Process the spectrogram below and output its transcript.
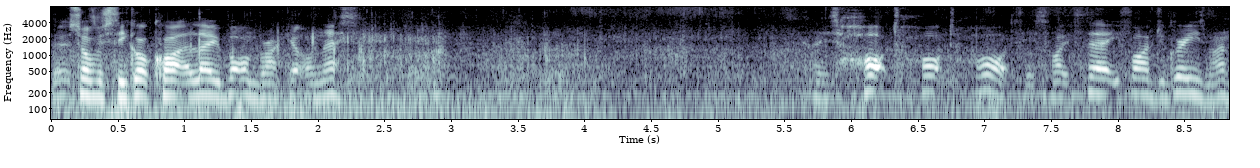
So it's obviously got quite a low bottom bracket on this. And it's hot, hot, hot. It's like 35 degrees, man.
